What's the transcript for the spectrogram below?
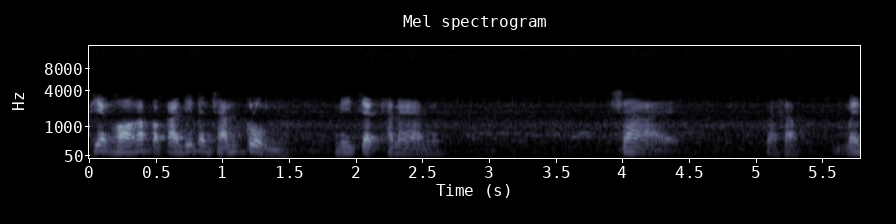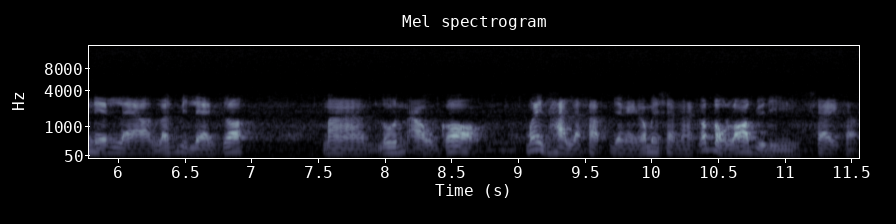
เพียงพอครับต่อการที่เป็นแชมป์กลุ่มมีเจ็ดคะแนน ใช่นะครับ ไม่เน้นแล้วแล้วฟินแลนด์ก็มาลุ้นเอาก็ไม่ทันแล้วครับ ยังไงก็ไม่ชนะก็ตกรอบอยู่ดีใช่ครับ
